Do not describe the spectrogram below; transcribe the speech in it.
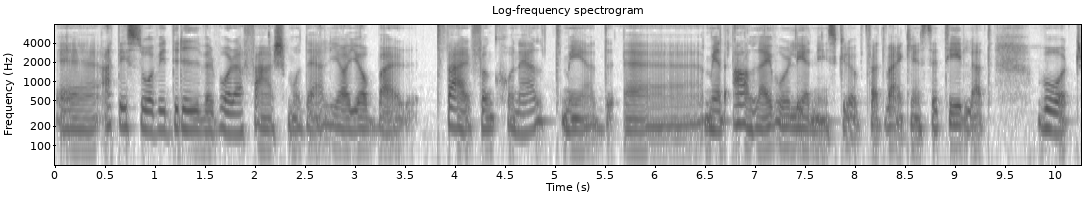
Eh, att det är så vi driver vår affärsmodell. Jag jobbar tvärfunktionellt med, eh, med alla i vår ledningsgrupp för att verkligen se till att vårt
